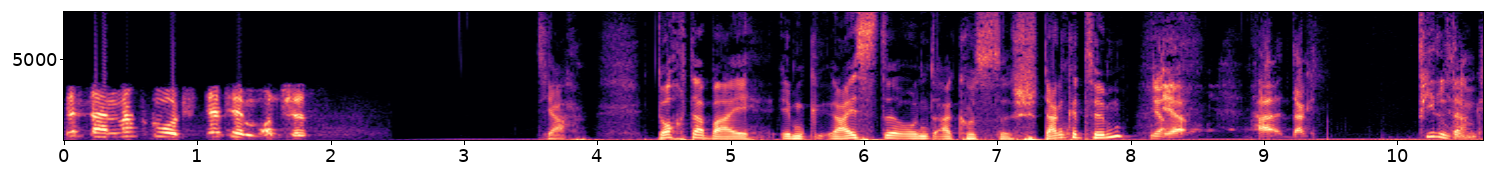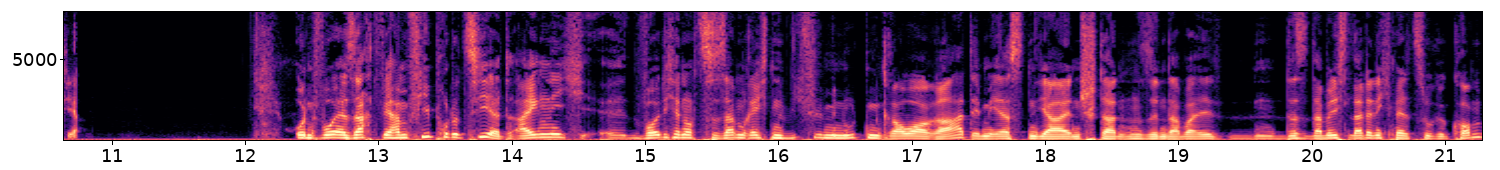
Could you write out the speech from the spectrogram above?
Bis dann, macht's gut. Der Tim und tschüss. Tja, doch dabei im Geiste und akustisch. Danke, Tim. Ja. Ja. Ha, danke. Vielen Dank, ja. Und wo er sagt, wir haben viel produziert. Eigentlich äh, wollte ich ja noch zusammenrechnen, wie viele Minuten Grauer Rat im ersten Jahr entstanden sind, aber äh, das, da bin ich leider nicht mehr dazu gekommen.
